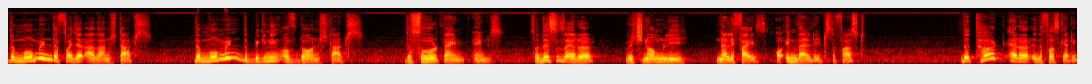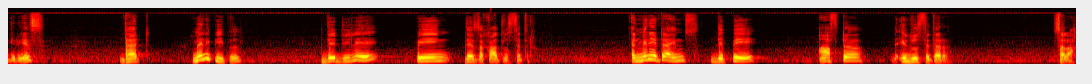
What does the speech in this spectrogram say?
the moment the Fajr Adhan starts, the moment the beginning of dawn starts, the suhoor time ends. So this is error which normally nullifies or invalidates the fast. The third error in the first category is that many people they delay paying their zakat al-fitr. And many times they pay after the Eid al-Fitr salah.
